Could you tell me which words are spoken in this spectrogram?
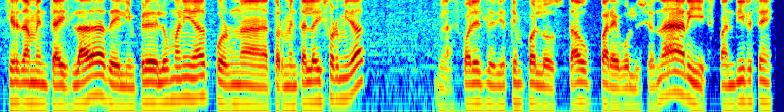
ciertamente aislada del Imperio de la Humanidad por una tormenta de la disformidad en las cuales le dio tiempo a los Tau para evolucionar y expandirse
